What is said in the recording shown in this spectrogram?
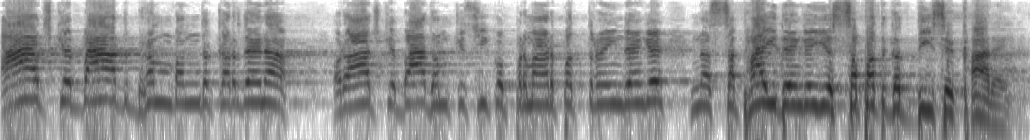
आज के बाद भ्रम बंद कर देना और आज के बाद हम किसी को प्रमाण पत्र नहीं देंगे, न सफ़ाई देंगे, ये शपथ गद्दी से खा रहे हैं।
